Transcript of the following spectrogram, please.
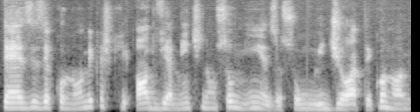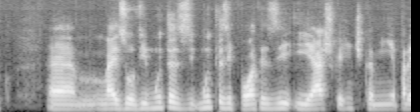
teses econômicas que, obviamente, não são minhas, eu sou um idiota econômico, uh, mas ouvi muitas, muitas hipóteses e, e acho que a gente caminha para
